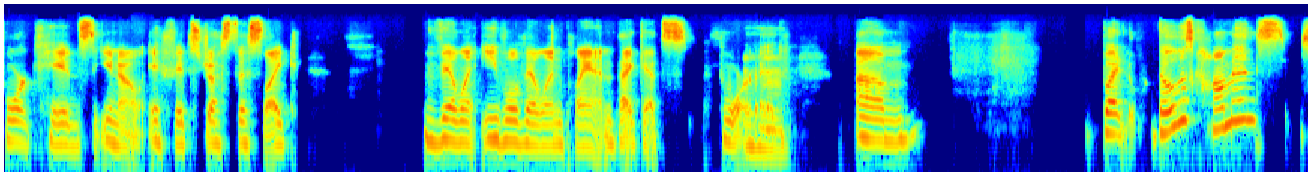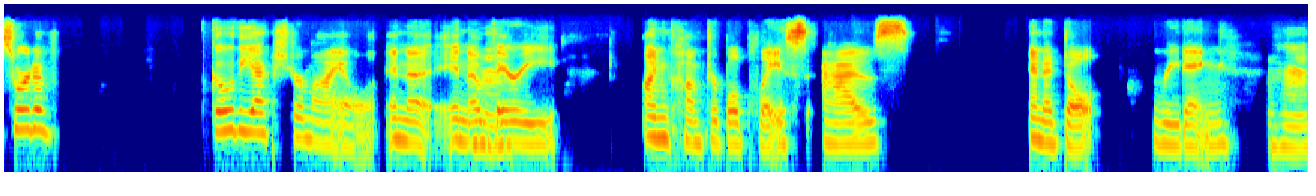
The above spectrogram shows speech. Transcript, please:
for kids, you know, if it's just this like villain evil villain plan that gets thwarted. Mm-hmm. Um but those comments sort of go the extra mile in a in a mm-hmm. very uncomfortable place as an adult reading mm-hmm.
